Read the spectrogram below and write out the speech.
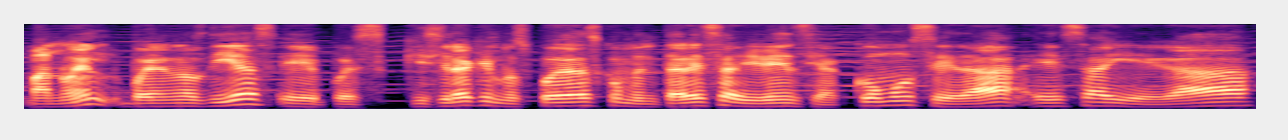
Manuel, buenos días, eh, pues quisiera que nos puedas comentar esa vivencia, cómo se da esa llegada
